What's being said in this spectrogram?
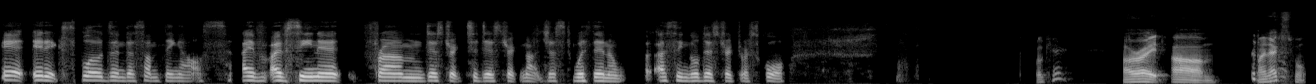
it it explodes into something else. I've I've seen it from district to district, not just within a a single district or school. Okay. All right. Um, my next one,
